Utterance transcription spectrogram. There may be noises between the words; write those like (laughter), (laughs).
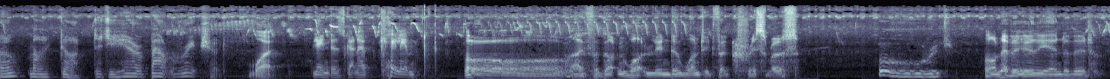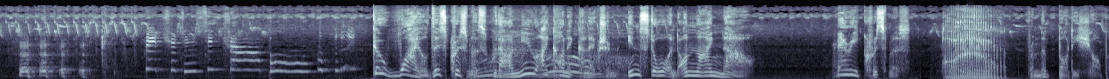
Oh my god, did you hear about Richard? What? Linda's gonna kill him. Oh, I've forgotten what Linda wanted for Christmas. Oh, Rich. I'll never hear the end of it. Richard is in trouble. (laughs) Go wild this Christmas with our new iconic collection, in store and online now. Merry Christmas from the Body Shop.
